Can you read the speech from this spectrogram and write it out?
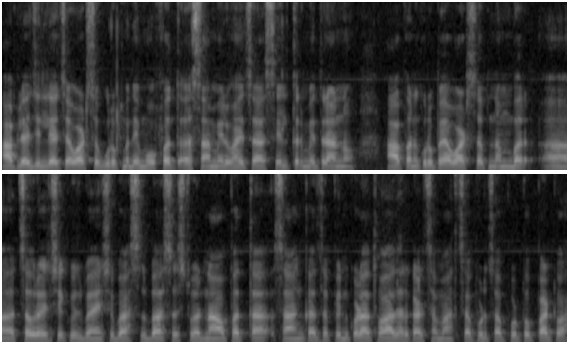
आपल्या जिल्ह्याच्या व्हॉट्सअप ग्रुपमध्ये मोफत सामील व्हायचं असेल तर मित्रांनो आपण कृपया व्हॉट्सअप नंबर चौऱ्याऐंशी एकवीस ब्याऐंशी बासष्ट बासष्टवर नाव पत्ता सहा पिनकोड अथवा आधार कार्डचा मागचा पुढचा फोटो पाठवा.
